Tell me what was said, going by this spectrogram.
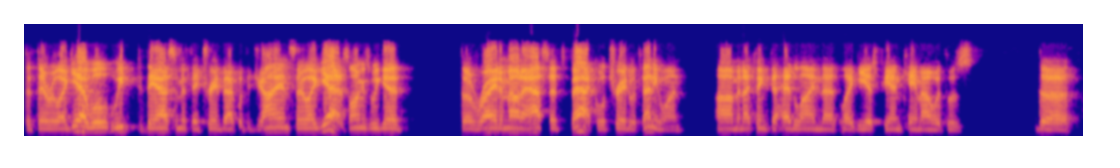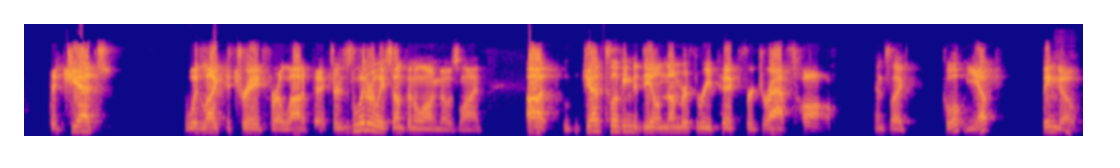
that they were like, yeah, well, we they asked them if they trade back with the Giants. They're like, yeah, as long as we get the right amount of assets back, we'll trade with anyone. Um, and I think the headline that like ESPN came out with was the the Jets would like to trade for a lot of picks. There's literally something along those lines. Uh, Jets looking to deal number three pick for draft haul. And it's like, cool. Yep. Bingo.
